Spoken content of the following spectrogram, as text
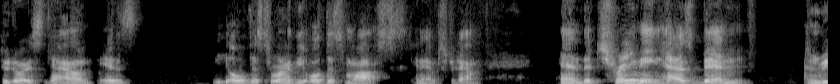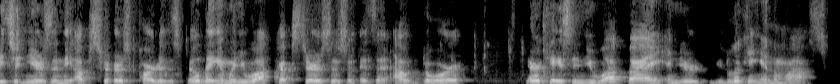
two doors down, is the oldest, one of the oldest mosques in Amsterdam. And the training has been in recent years in the upstairs part of this building. And when you walk upstairs, there's an, it's an outdoor staircase, and you walk by and you're you're looking in the mosque.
